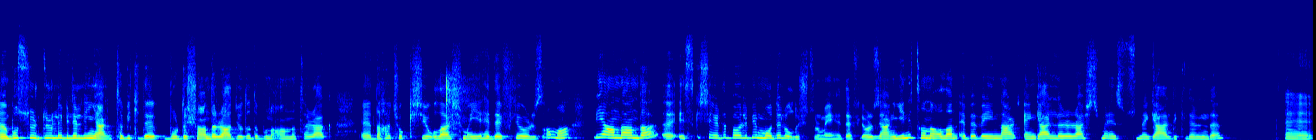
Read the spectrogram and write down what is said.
E, bu sürdürülebilirliğin yani tabii ki de burada şu anda radyoda da bunu anlatarak e, daha çok kişiye ulaşmayı hedefliyoruz ama bir yandan da e, Eskişehir'de böyle bir model oluşturmayı hedefliyoruz. Yani yeni tanı alan ebeveynler Engelliler Araştırma Enstitüsü'ne geldiklerinde e,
